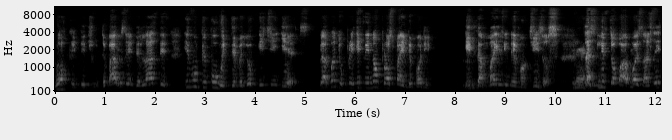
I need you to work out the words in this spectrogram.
walk in the truth. The Bible says in the last days, even people will develop itching ears. We are going to pray. It will not prosper in the body. In the mighty name of Jesus. Let's lift up our voice and say,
